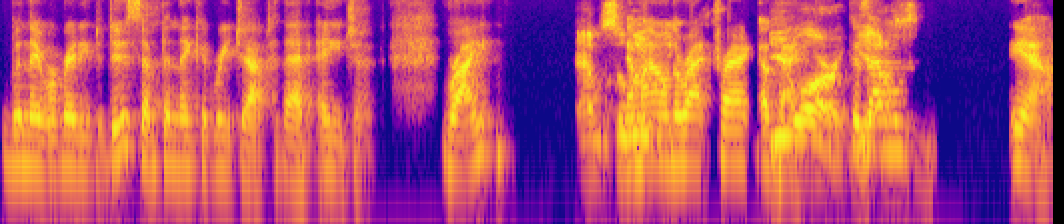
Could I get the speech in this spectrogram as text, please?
when they were ready to do something, they could reach out to that agent. Right. Absolutely. Am I on the right track? Okay. You are. Because yes. I'm yeah.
